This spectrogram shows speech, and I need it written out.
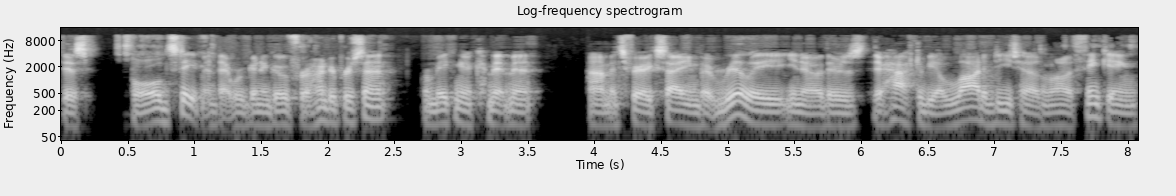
this bold statement that we're going to go for 100%. We're making a commitment. Um, it's very exciting, but really, you know, there's there have to be a lot of details and a lot of thinking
